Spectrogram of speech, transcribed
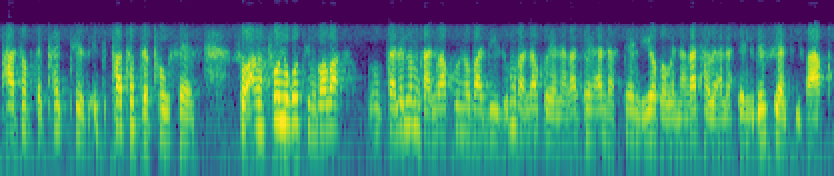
part of the practice. It's part of the process. So angifuni ukuthi ngoba uqale nomngane wakho nobabili, umngane wakho yena ngathi understand yoga wena ngathi awe understand bese uya give up.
